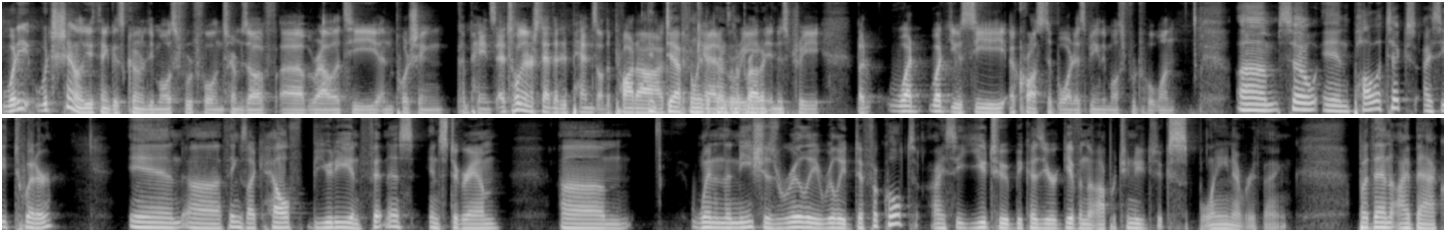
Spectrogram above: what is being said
what do you, which channel do you think is currently most fruitful in terms of uh, virality and pushing campaigns? I totally understand that it depends on the product, it definitely the depends on the product, industry. But what what do you see across the board as being the most fruitful one? Um, so, in politics, I see Twitter. In uh, things like health, beauty, and fitness, Instagram. Um, when the niche is really, really difficult, I see YouTube because you're given the opportunity to explain everything. But then I back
